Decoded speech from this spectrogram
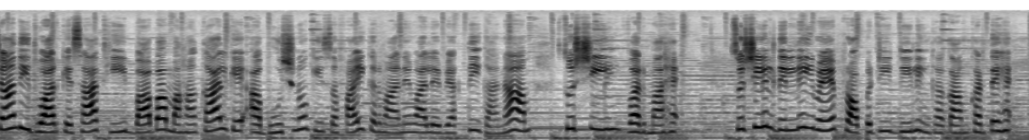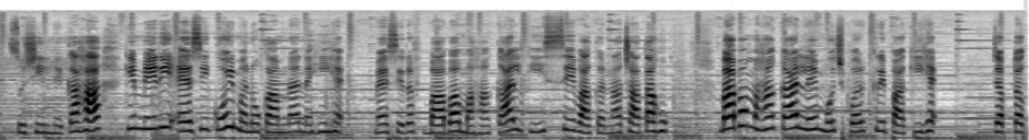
चांदी द्वार के साथ ही बाबा महाकाल के आभूषणों की सफ़ाई करवाने वाले व्यक्ति का नाम सुशील वर्मा है। सुशील दिल्ली में प्रॉपर्टी डीलिंग का काम करते हैं। सुशील ने कहा कि मेरी ऐसी कोई मनोकामना नहीं है। मैं सिर्फ़ बाबा महाकाल की सेवा करना चाहता हूँ। बाबा महाकाल ने मुझ पर कृपा की है। जब तक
